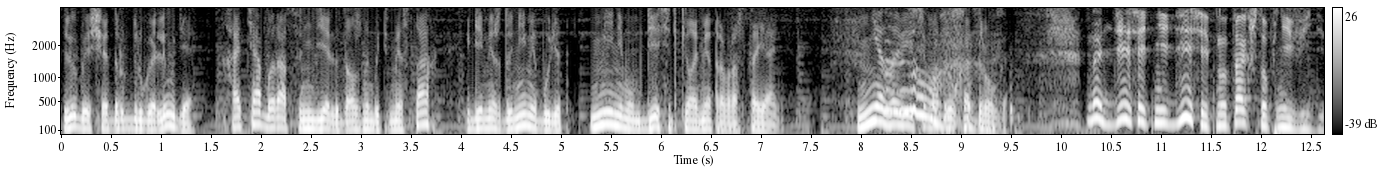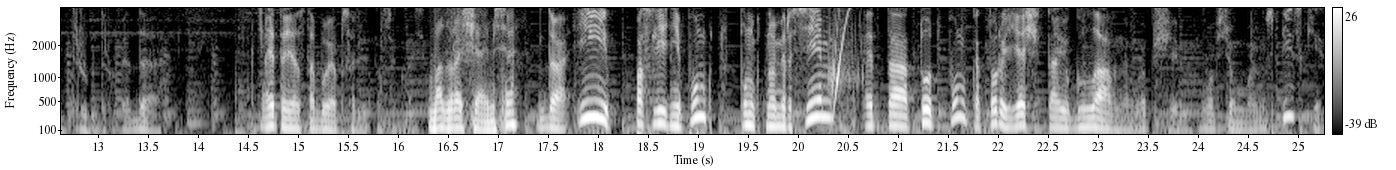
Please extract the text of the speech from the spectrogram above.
любящие друг друга люди хотя бы раз в неделю должны быть в местах, где между ними будет минимум 10 километров расстояния. Независимо Ну. друг от друга. Ну, 10 не 10, но так, чтобы не видеть друг друга, да. Это я с тобой абсолютно согласен. Возвращаемся. Да, и последний пункт, пункт номер 7, это тот пункт, который я считаю главным вообще во всем моем списке.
